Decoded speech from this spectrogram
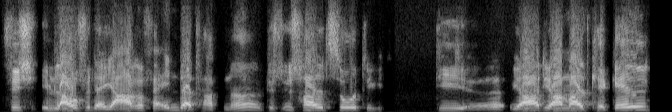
sich im Laufe der Jahre verändert hat. Ne? Das ist halt so, die, die, äh, ja, die haben halt kein Geld.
